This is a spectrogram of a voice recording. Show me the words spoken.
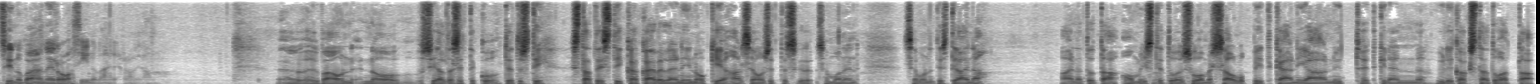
siinä on vähän eroa. Siinä on vähän eroa, joo. Hyvä on. No sieltä sitten, kun tietysti statistiikkaa kaivelee, niin Nokiahan se on sitten semmoinen, semmoinen tietysti aina, aina tota omistetuin Suomessa ollut pitkään ja nyt hetkinen yli 200 000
